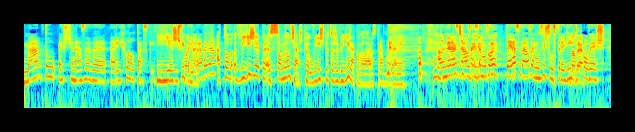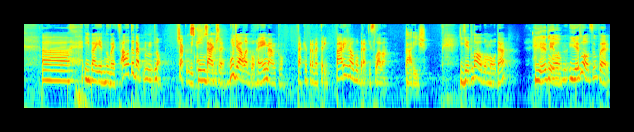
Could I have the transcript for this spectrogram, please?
Mám tu ešte na záver rýchle otázky. Ježiš, si poďme. pripravená? A to vidíš, že je pre, so mnou ťažké, uvidíš, pretože vidíš, ako veľa rozprávam, Dani. Ale teraz, naozaj sa musí, teraz sa naozaj musíš sústrediť, Dobre. že povieš uh, iba jednu vec. Ale teda, no, však uvidíš. Skúzme. Takže, buď alebo, hej, mám tu také prvé tri. Paríž alebo Bratislava? Paríž. Jedlo alebo móda? Jedlo. Jedlo, super.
